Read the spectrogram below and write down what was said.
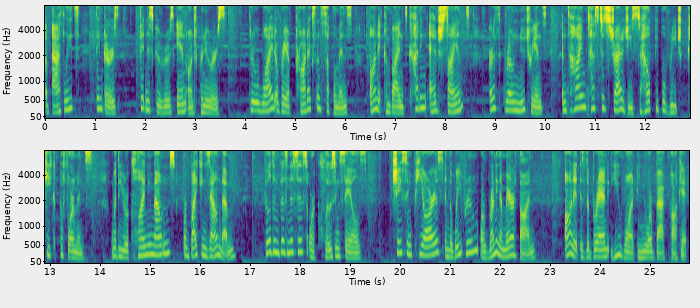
of athletes, thinkers, fitness gurus, and entrepreneurs. Through a wide array of products and supplements, Onnit combines cutting edge science, earth grown nutrients, and time tested strategies to help people reach peak performance. Whether you're climbing mountains or biking down them, building businesses or closing sales, chasing PRs in the weight room or running a marathon, Onnit is the brand you want in your back pocket.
